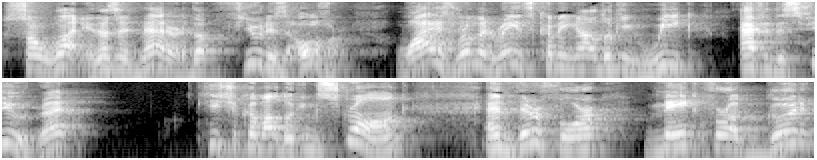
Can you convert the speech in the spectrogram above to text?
so what? It doesn't matter. The feud is over. Why is Roman Reigns coming out looking weak after this feud, right? He should come out looking strong, and therefore make for a good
